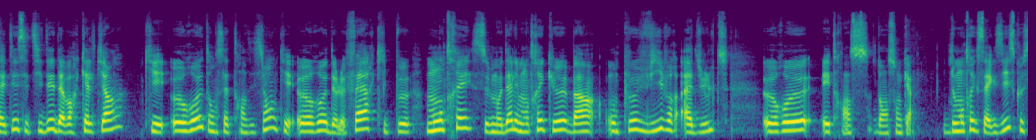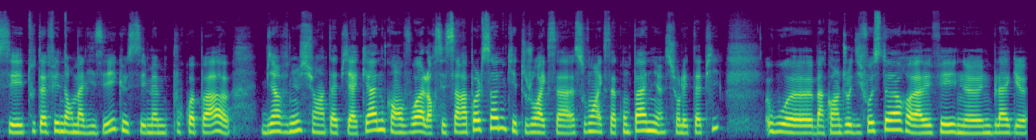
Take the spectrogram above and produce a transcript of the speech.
a été cette idée d'avoir quelqu'un qui est heureux dans cette transition, qui est heureux de le faire, qui peut montrer ce modèle et montrer que ben on peut vivre adulte heureux et trans dans son cas de montrer que ça existe, que c'est tout à fait normalisé, que c'est même, pourquoi pas, euh, bienvenu sur un tapis à Cannes. Quand on voit, alors c'est Sarah Paulson qui est toujours avec sa, souvent avec sa compagne sur les tapis, ou euh, ben, quand Jodie Foster euh, avait fait une, blague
